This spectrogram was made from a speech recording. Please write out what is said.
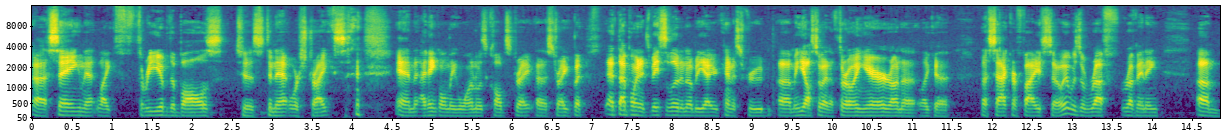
uh, saying that like three of the balls to Stinnett were strikes, and I think only one was called strike. Uh, strike, but at that point, it's basically loaded nobody out. You're kind of screwed. Um, he also had a throwing error on a like a, a sacrifice, so it was a rough rough inning. Um,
